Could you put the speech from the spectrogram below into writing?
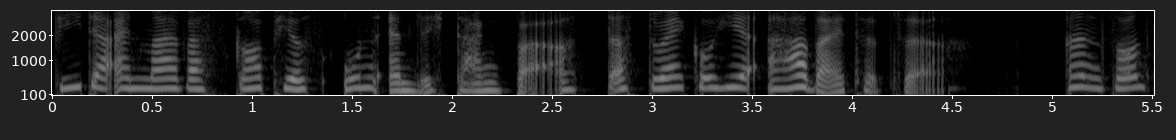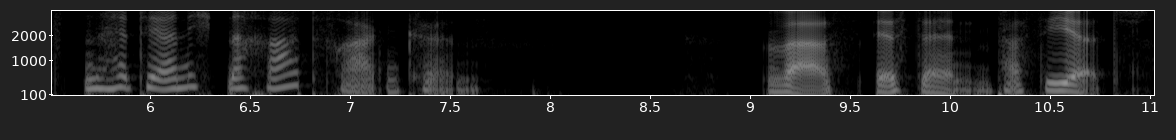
Wieder einmal war Scorpius unendlich dankbar, dass Draco hier arbeitete. Ansonsten hätte er nicht nach Rat fragen können. Was ist denn passiert?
